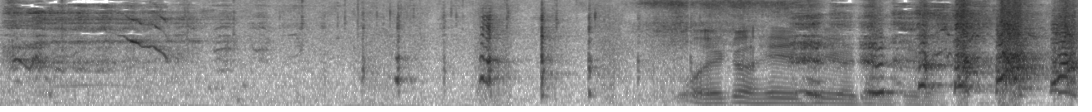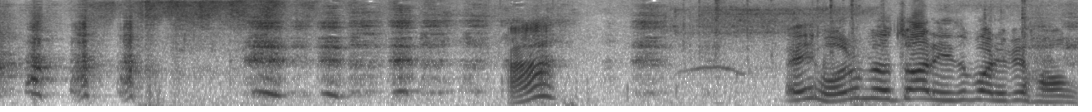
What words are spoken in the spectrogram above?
啊？哎，我都没有抓你，怎么你被红？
